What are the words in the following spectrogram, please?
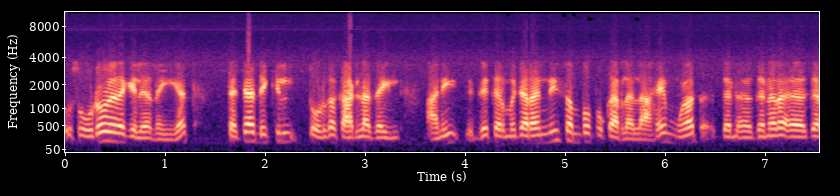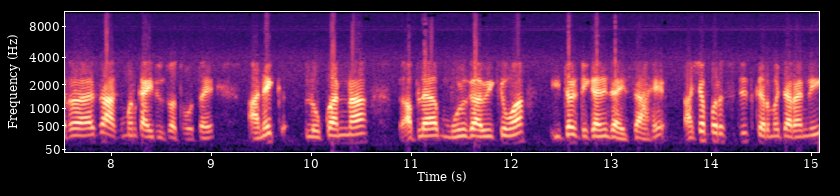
सोडवलेल्या गेल्या नाही आहेत त्याच्या देखील तोडगा काढला जाईल आणि जे कर्मचाऱ्यांनी संप पुकारलेला आहे मुळात गणरायाचं आगमन काही दिवसात होत आहे. अनेक लोकांना आपल्या मूळ गावी किंवा इतर ठिकाणी जायचं आहे. अशा परिस्थितीत कर्मचाऱ्यांनी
